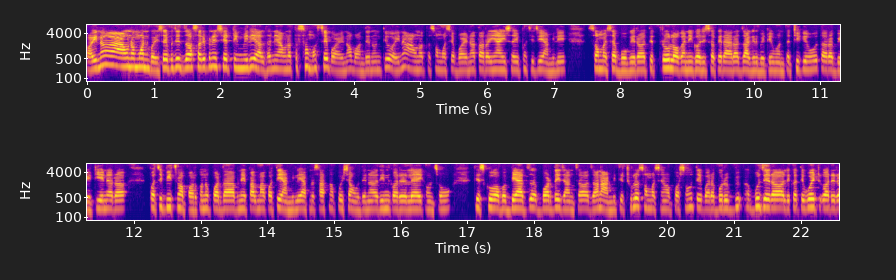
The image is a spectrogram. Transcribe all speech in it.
होइन आउन मन भइसकेपछि जसरी पनि सेटिङ मिलिहाल्छ नि आउन त समस्या भएन हुनुहुन्थ्यो होइन? आउन त समस्या भएन तर यहाँ आइसकेपछि चाहिँ हामीले समस्या भोगेर त्यत्रो लगानी गरिसकेर आएर जागिर भेट्यौँ भने त ठिकै हो तर भेटिएन र पछि बिचमा फर्कनु पर्दा अब नेपालमा कति हामीले आफ्नो साथमा पैसा हुँदैन ऋण गरेर ल्याएका हुन्छौँ त्यसको अब ब्याज बढ्दै जान्छ झन् हामी त्यो ठुलो समस्यामा पर्छौँ त्यही भएर बरु बुझेर अलिकति वेट गरेर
